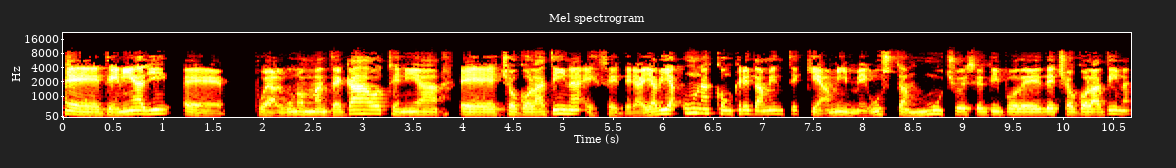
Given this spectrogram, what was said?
eh, tenía allí eh, pues algunos mantecaos, tenía eh, chocolatina, etcétera. Y había unas concretamente que a mí me gustan mucho ese tipo de, de chocolatina.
